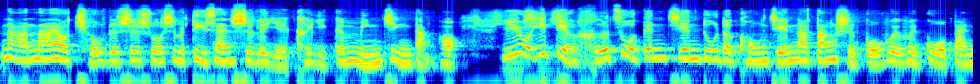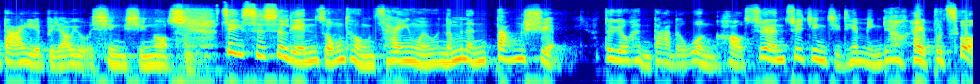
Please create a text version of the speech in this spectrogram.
那那要求的是说，是不是第三势力也可以跟民进党哦，也有一点合作跟监督的空间？那当时国会会过半，大家也比较有信心哦。这一次是连总统蔡英文能不能当选？都有很大的问号。虽然最近几天民调还不错，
